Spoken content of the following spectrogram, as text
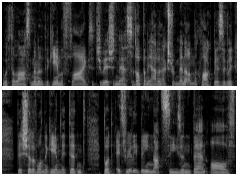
with the last minute of the game, a flag situation messed it up, and they had an extra minute on the clock. Basically, they should have won the game, they didn't. But it's really been that season, Ben, of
